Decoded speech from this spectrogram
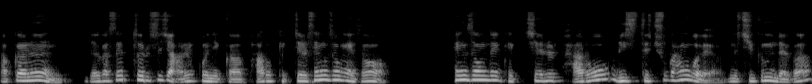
아까는 내가 세터를 쓰지 않을 거니까 바로 객체를 생성해서 생성된 객체를 바로 리스트에 추가한 거예요. 근데 지금 내가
